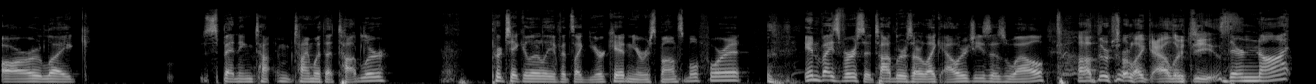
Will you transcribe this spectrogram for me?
are like spending time time with a toddler. particularly if it's like your kid and you're responsible for it. and vice versa. Toddlers are like allergies as well. Others are like allergies. They're not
